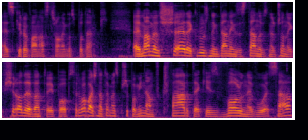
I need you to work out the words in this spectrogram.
e, skierowana w stronę gospodarki. E, mamy szereg różnych danych ze Stanów Zjednoczonych w środę, warto je poobserwować, natomiast przypominam, w czwartek jest wolne w USA,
